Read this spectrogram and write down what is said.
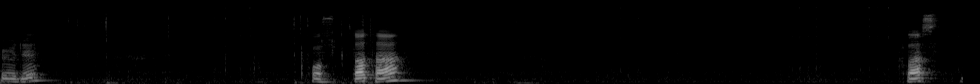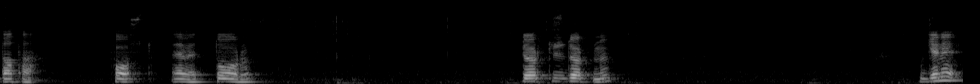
Şöyle. Post data class data post evet doğru 404 mü? Gene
